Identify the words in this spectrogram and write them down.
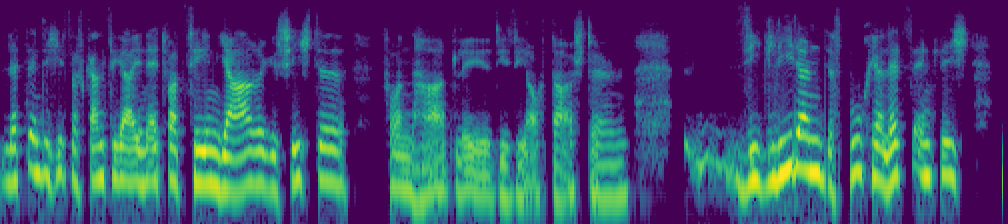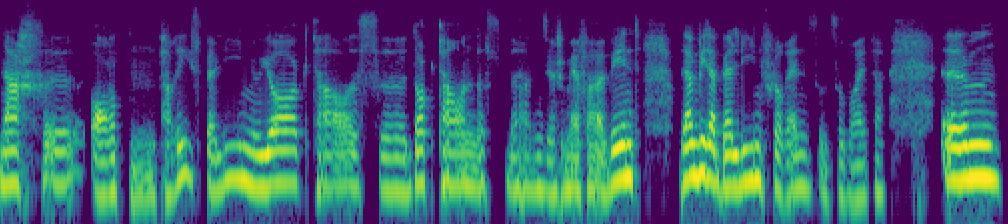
Letztendlich ist das Ganze ja in etwa zehn Jahre Geschichte von Hartley, die Sie auch darstellen. Sie gliedern das Buch ja letztendlich nach äh, Orten. Paris, Berlin, New York, Taos, äh, Dogtown, das hatten Sie ja schon mehrfach erwähnt. Und dann wieder Berlin, Florenz und so weiter. Ähm,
